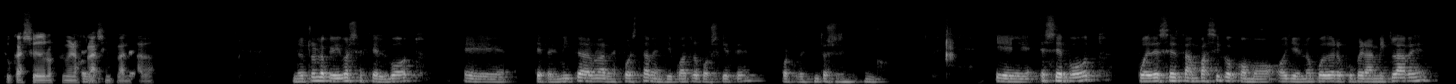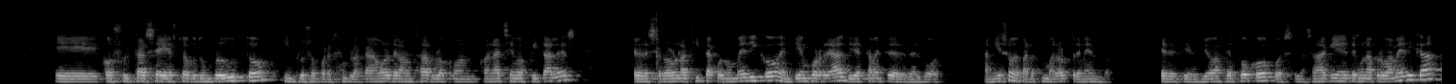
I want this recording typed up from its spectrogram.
tú que has sido de los primeros que lo has implantado. Nosotros lo que digo es que el bot eh, te permite dar una respuesta 24 por 7 por 365. Eh, ese bot puede ser tan básico como, oye, no puedo recuperar mi clave, consultarse esto de un producto, incluso, por ejemplo, acabamos de lanzarlo con, con HM Hospitales, el reservar una cita con un médico en tiempo real directamente desde el bot. A mí eso me parece un valor tremendo. Es decir, yo hace poco, pues la semana que viene tengo una prueba médica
